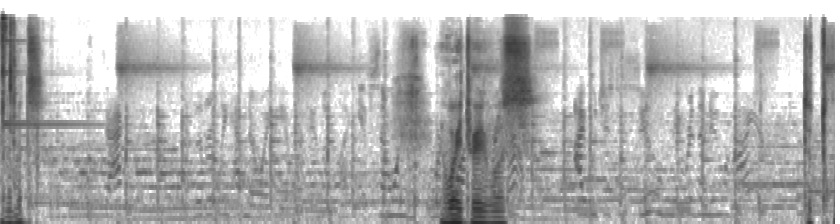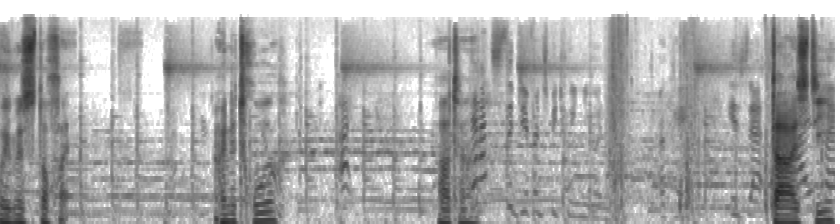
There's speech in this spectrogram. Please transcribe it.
Warte mit. Wait, wait, was? Da drüben ist noch eine Truhe. Warte. Da ist die.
